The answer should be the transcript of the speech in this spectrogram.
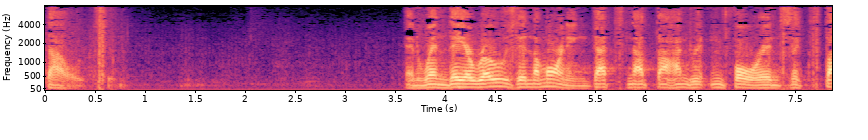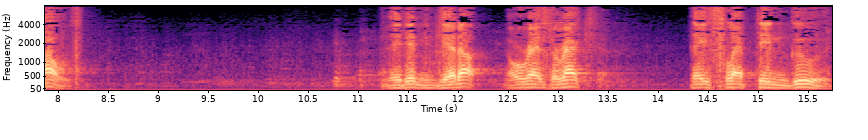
thousand. And when they arose in the morning, that's not the hundred and four and six thousand. They didn't get up, no resurrection. They slept in good.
